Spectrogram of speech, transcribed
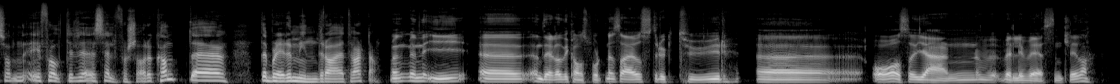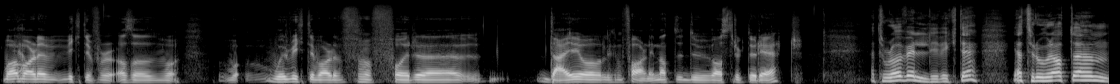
sånn, i forhold til selvforsvar og kamp, det, det ble det mindre av etter hvert. da. Men, men i eh, en del av de kampsportene så er jo struktur eh, og også hjernen veldig vesentlig. da. Hva ja. var det viktig for altså, hvor, hvor viktig var det for, for uh, deg og liksom faren din at du, du var strukturert? Jeg tror det var veldig viktig. Jeg tror at um,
